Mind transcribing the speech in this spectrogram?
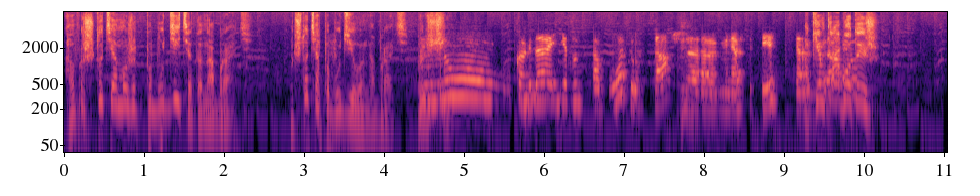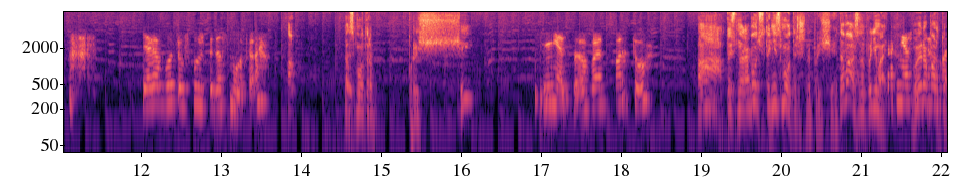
а вопрос, что тебя может побудить это набрать? Вот что тебя побудило набрать прыщи? Ну, когда я еду с работы, уставшая, меня все бесит. а кем ты набираю. работаешь? Я работаю в службе досмотра. Досмотр прыщей? Нет, в аэропорту. А, то есть на работе ты не смотришь на прыщи. Это важно понимать. Конечно, в аэропорту.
